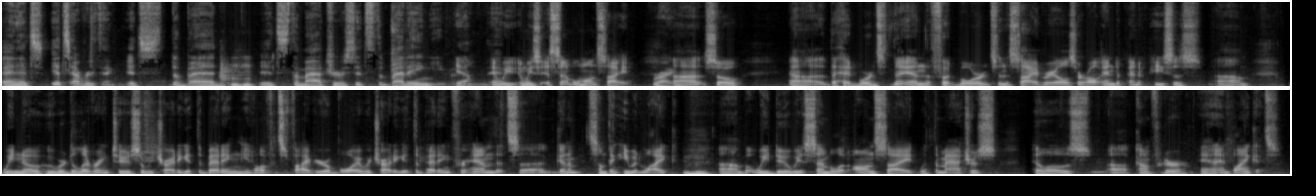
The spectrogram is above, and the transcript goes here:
and it's it's everything. It's the bed, it's the mattress, it's the bedding, even. Mm-hmm. Yeah, and, we and we assemble them on site. Right. Uh, so uh, the headboards and the, and the footboards and the side rails are all independent pieces. Um, we know who we're delivering to, so we try to get the bedding. You know, if it's a five year old boy, we try to get the bedding for him that's uh, going to something he would like. Um, but we do we assemble it on site with the mattress, pillows, uh, comforter, and, and blankets.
